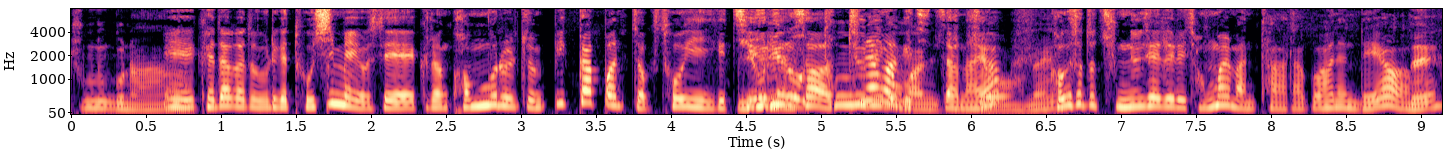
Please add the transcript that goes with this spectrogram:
죽는구나. 예, 게다가도 우리가 도심에 요새 그런 건물을 좀 삐까번쩍 소위 이게 지으면서 투명하게 짓잖아요. 네. 거기서도 죽는 새들이 정말 많다라고 하는데요. 네.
